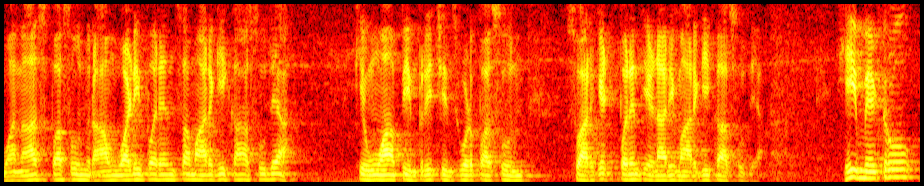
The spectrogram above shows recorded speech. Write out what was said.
वनासपासून रामवाडीपर्यंतचा मार्गिका असू द्या किंवा पिंपरी चिंचवडपासून स्वारगेटपर्यंत येणारी मार्गिका असू द्या. ही मेट्रो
